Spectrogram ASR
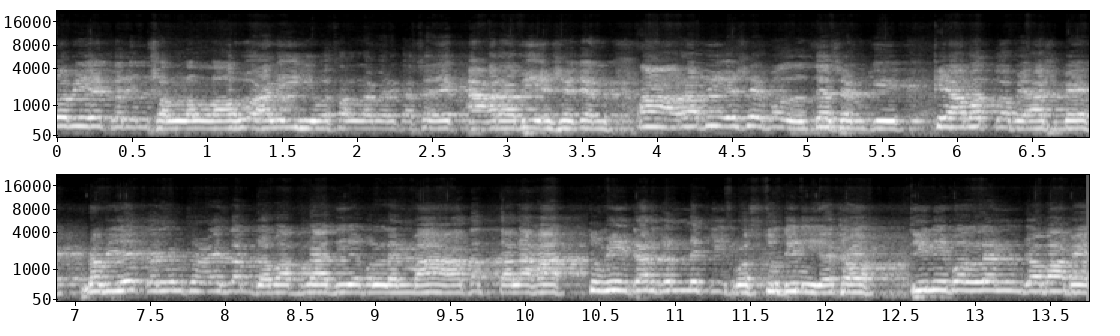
নবী করিম সাল্লাল্লাহু আলাইহি ওয়াসাল্লামের কাছে এক আরবি এসেছেন। আরবি এসে বলতেছেন কি, কিয়ামত কবে আসবে? নবী করিম সাল্লাল্লাহু জবাব না দিয়ে বললেন, মা তুমি এটার জন্য কি প্রস্তুতি নিয়েছ? তিনি বললেন, জবাবে,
